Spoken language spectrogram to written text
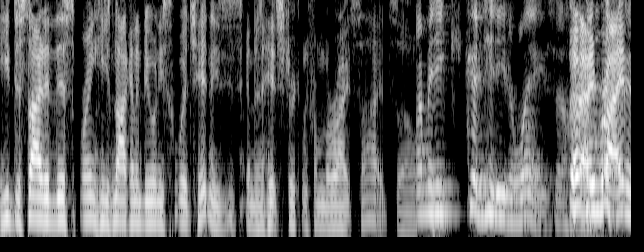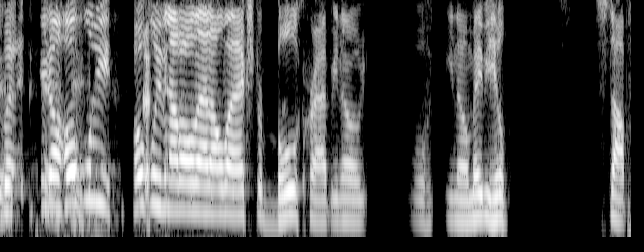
he decided this spring he's not going to do any switch hitting. He's just going to hit strictly from the right side. So I mean, he couldn't hit either way. So right, but you know, hopefully, hopefully not all that all that extra bull crap. You know, well, you know, maybe he'll stop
